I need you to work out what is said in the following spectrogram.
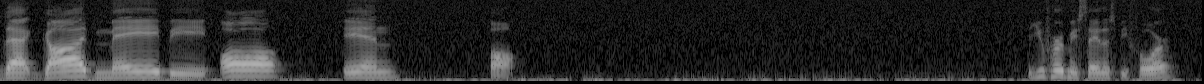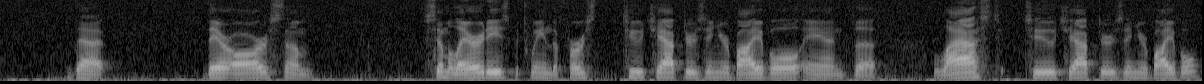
that God may be all in all. You've heard me say this before that there are some similarities between the first two chapters in your Bible and the last two chapters in your Bible.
